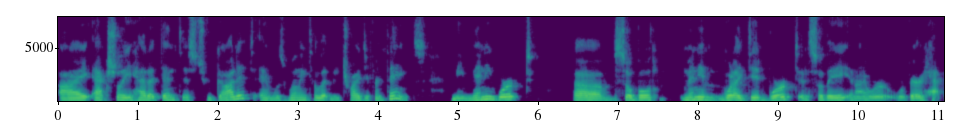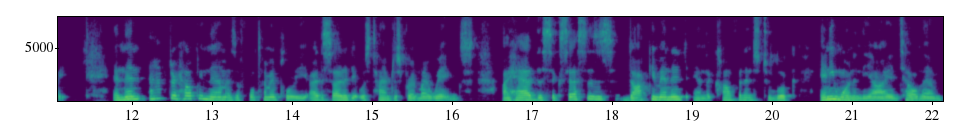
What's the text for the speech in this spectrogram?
I actually had a dentist who got it and was willing to let me try different things. I mean, many worked um, so both many of what I did worked, and so they and I were were very happy. And then after helping them as a full time employee, I decided it was time to spread my wings. I had the successes documented and the confidence to look anyone in the eye and tell them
